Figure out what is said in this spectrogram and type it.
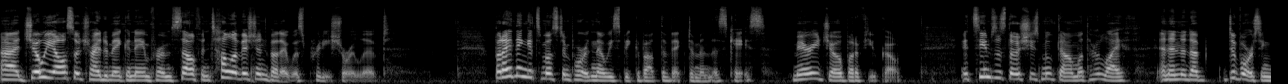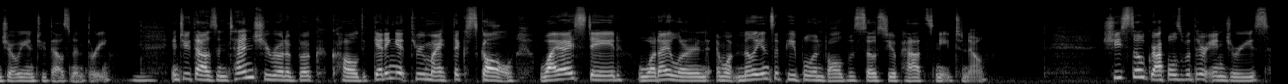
Uh, Joey also tried to make a name for himself in television, but it was pretty short lived. But I think it's most important that we speak about the victim in this case, Mary Jo Buttafuoco. It seems as though she's moved on with her life and ended up divorcing Joey in 2003. In 2010, she wrote a book called Getting It Through My Thick Skull Why I Stayed, What I Learned, and What Millions of People Involved with Sociopaths Need to Know. She still grapples with her injuries.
